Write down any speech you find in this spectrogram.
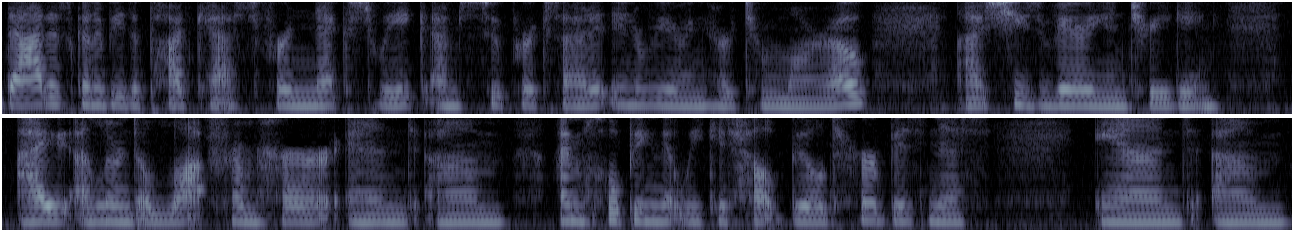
that is going to be the podcast for next week. I'm super excited interviewing her tomorrow. Uh, she's very intriguing. I, I, learned a lot from her, and um, I'm hoping that we could help build her business and um,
